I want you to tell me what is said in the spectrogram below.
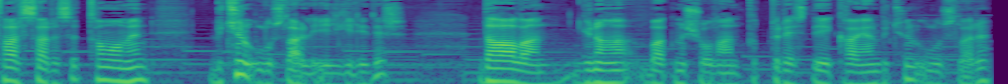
tarsarısı tamamen bütün uluslarla ilgilidir. Dağılan, günaha batmış olan, putperestliğe kayan bütün ulusları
